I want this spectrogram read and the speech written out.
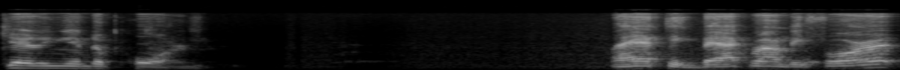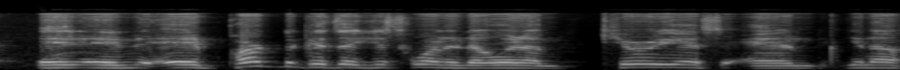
getting into porn? My acting background before it, And, and, and part because I just want to know, and I'm curious, and you know,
